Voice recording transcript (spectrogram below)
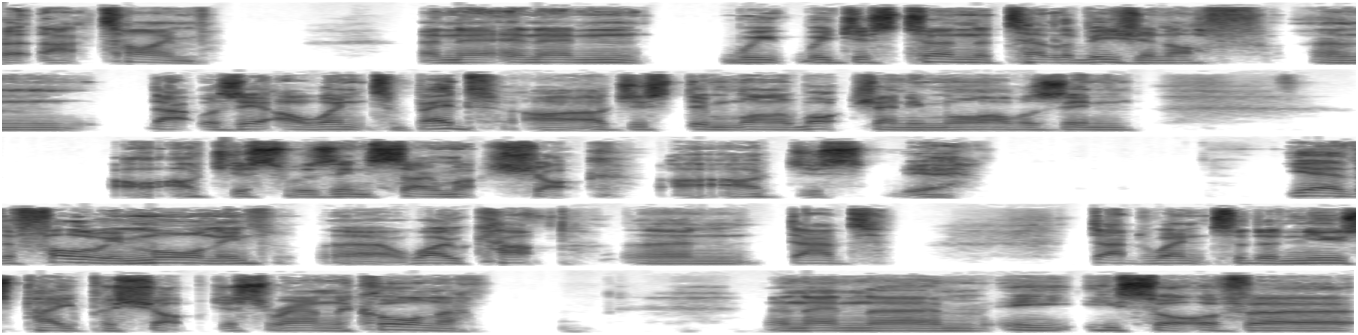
at that time, and then, and then we we just turned the television off, and that was it. I went to bed. I, I just didn't want to watch anymore. I was in. I, I just was in so much shock. I, I, just yeah, yeah. The following morning, uh, woke up and dad, dad went to the newspaper shop just around the corner, and then um, he he sort of uh,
